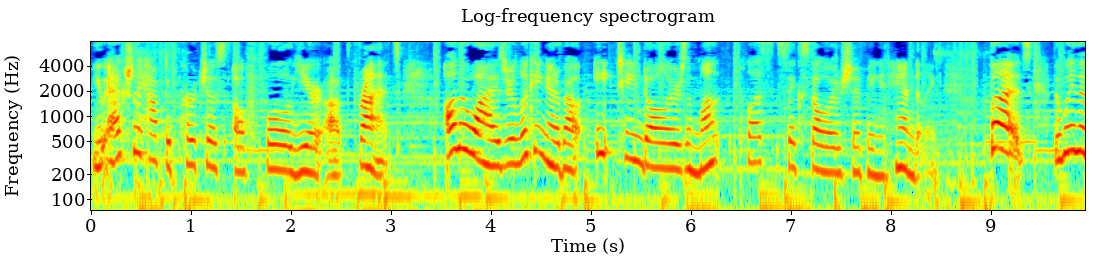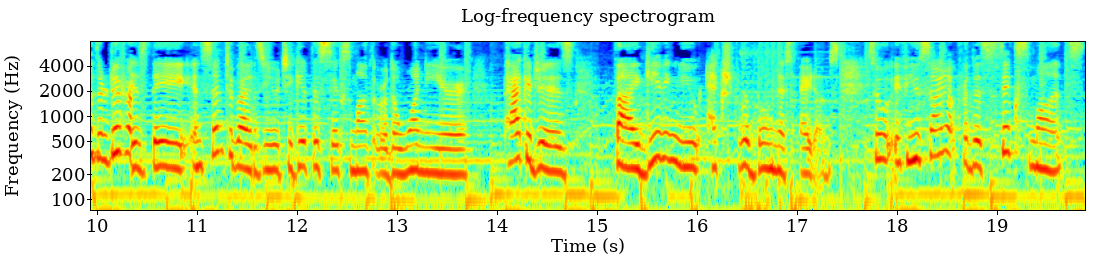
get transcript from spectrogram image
you actually have to purchase a full year up front. Otherwise, you're looking at about $18 a month plus $6 shipping and handling. But the way that they're different is they incentivize you to get the six month or the one year packages by giving you extra bonus items. So if you sign up for the six months,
